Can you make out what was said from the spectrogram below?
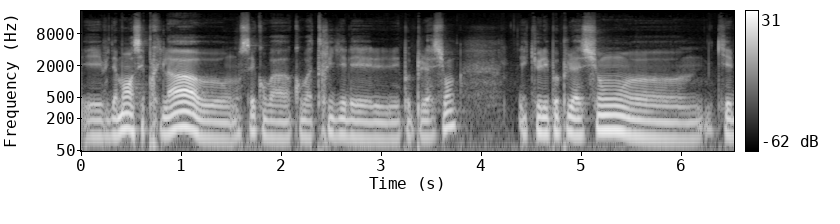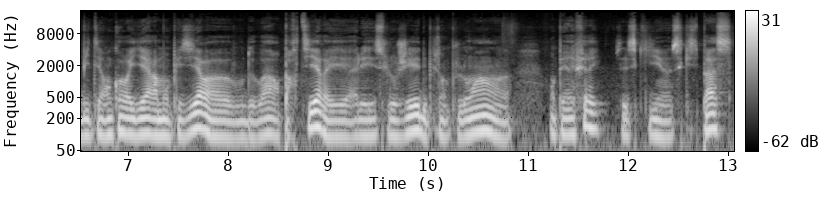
Et évidemment, à ces prix-là, on sait qu'on va trier les populations et que les populations euh, qui habitaient encore hier à Montplaisir euh, vont devoir partir et aller se loger de plus en plus loin euh, en périphérie. C'est ce qui, ce qui se passe.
